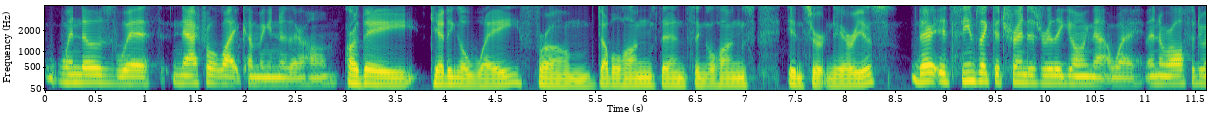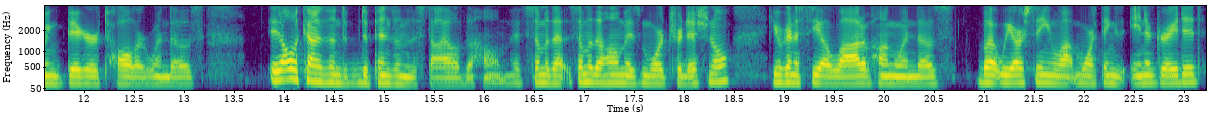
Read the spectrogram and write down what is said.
windows with natural light coming into their home. Are they getting away from double hungs then single hungs in certain areas? There it seems like the trend is really going that way. And we're also doing bigger, taller windows it all kind of depends on the style of the home. If some of the some of the home is more traditional, you're going to see a lot of hung windows but we are seeing a lot more things integrated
